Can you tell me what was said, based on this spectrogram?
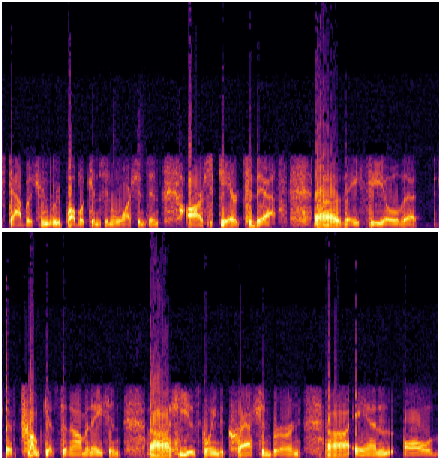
establishment Republicans in Washington, are scared to death. Uh, they feel that if Trump gets the nomination, uh, he is going to crash and burn, uh, and all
